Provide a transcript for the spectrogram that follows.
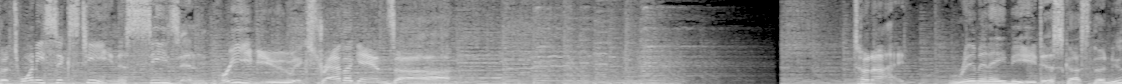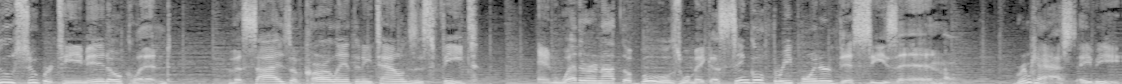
The 2016 season preview extravaganza. Tonight, Rim and AB discuss the new super team in Oakland, the size of Karl-Anthony Towns' feet, and whether or not the Bulls will make a single three pointer this season. Rimcast AB.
